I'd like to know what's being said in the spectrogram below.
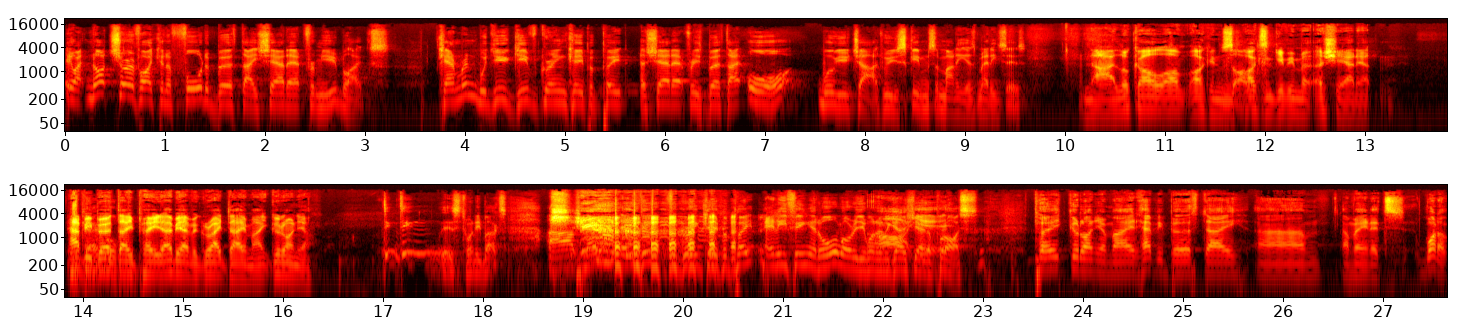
Anyway, not sure if I can afford a birthday shout out from you blokes. Cameron, would you give greenkeeper Pete a shout out for his birthday, or will you charge? Will you skim some money, as Matty says? No, look, I'll, I'll I can Silence. I can give him a, a shout out. Happy Okay, well- birthday, Pete. Hope you have a great day, mate. Good on you. There's twenty bucks. Uh, for greenkeeper Pete? Anything at all, or do you want to Oh, negotiate a price? Pete, good on you, mate. Happy birthday. Um, I mean, it's what a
